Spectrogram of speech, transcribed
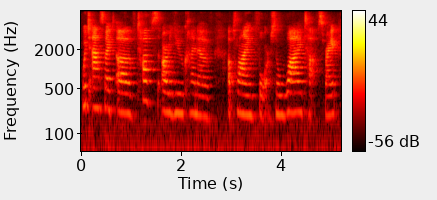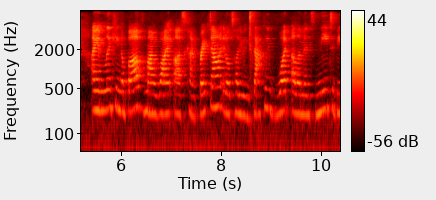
Which aspect of Tufts are you kind of applying for? So why Tufts, right? I am linking above my why us kind of breakdown. It'll tell you exactly what elements need to be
